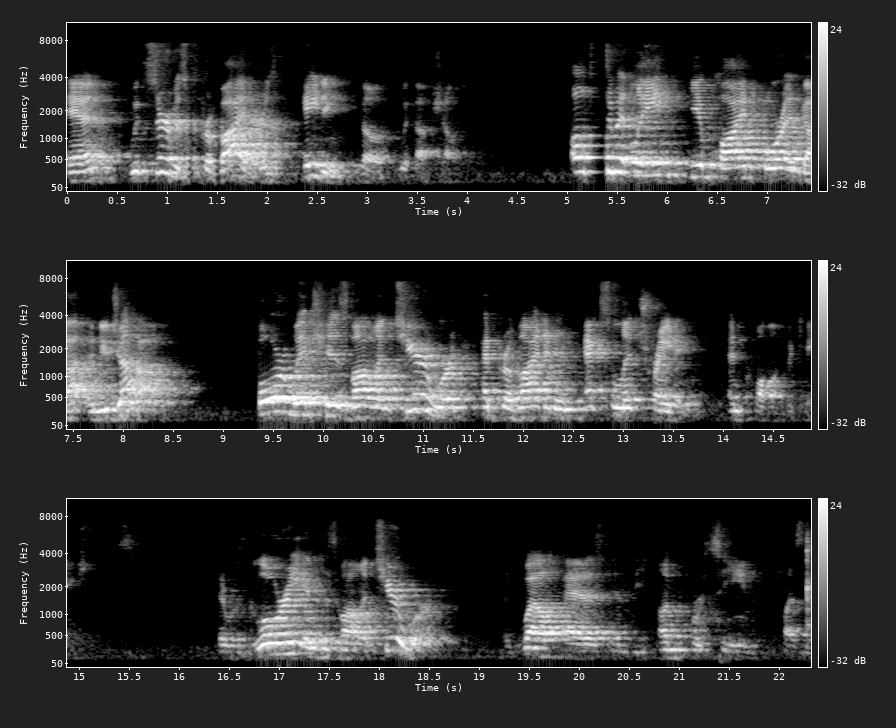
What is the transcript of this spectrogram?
and with service providers aiding those without shelter. Ultimately, he applied for and got a new job, for which his volunteer work had provided an excellent training and qualifications. There was glory in his volunteer work, as well as in the unforeseen pleasant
